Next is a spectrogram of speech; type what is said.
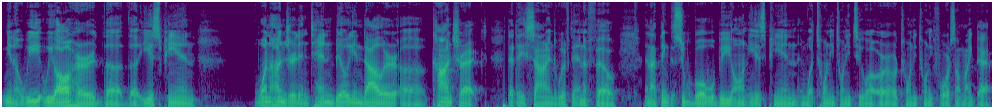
you know we we all heard the the ESPN 110 billion dollar uh, contract that they signed with the NFL, and I think the Super Bowl will be on ESPN in what 2022 or, or 2024, something like that.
